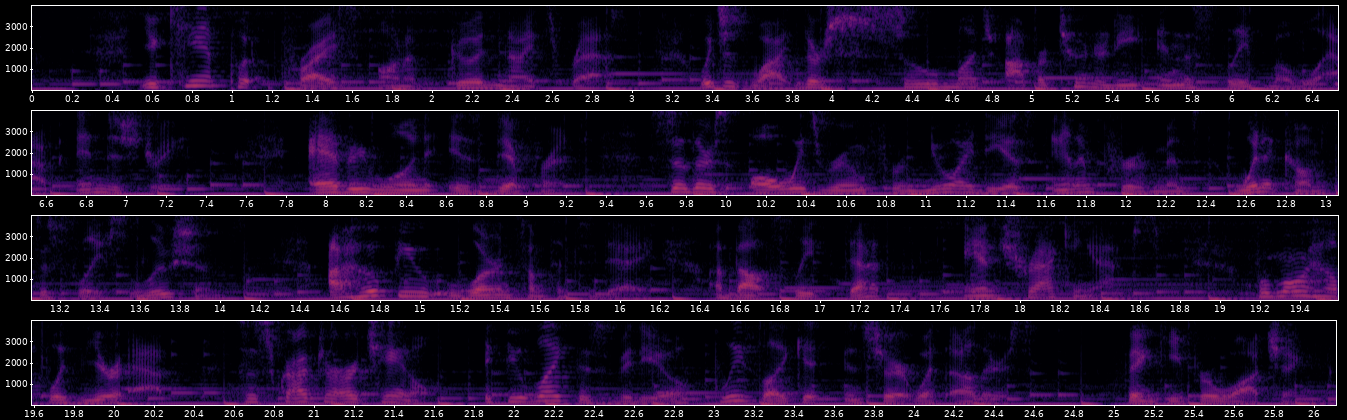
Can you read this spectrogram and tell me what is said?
You can't put a price on a good night's rest, which is why there's so much opportunity in the sleep mobile app industry. Everyone is different, so there's always room for new ideas and improvements when it comes to sleep solutions. I hope you learned something today about sleep depth and tracking apps. For more help with your app, subscribe to our channel. If you like this video, please like it and share it with others. Thank you for watching.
